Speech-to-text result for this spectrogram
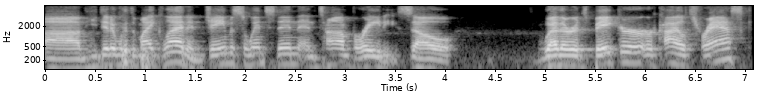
Um, he did it with Mike Glennon, Jameis Winston, and Tom Brady. So whether it's Baker or Kyle Trask,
